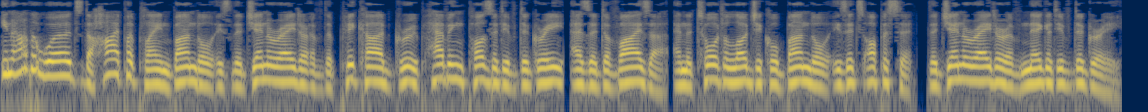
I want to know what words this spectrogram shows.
in other words the hyperplane bundle is the generator of the Picard group having positive degree as a divisor and the tautological bundle is its opposite, the generator of negative degree.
